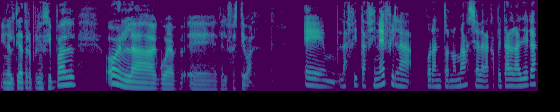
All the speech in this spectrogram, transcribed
en el teatro principal o en la web eh, del festival. Eh, la cita cinéfila por antonomasia de la capital gallega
